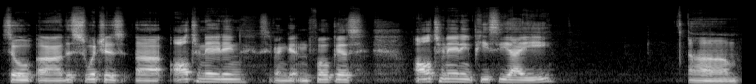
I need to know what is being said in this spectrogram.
So uh, this switch is alternating, see if I can get in focus, alternating PCIe um,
